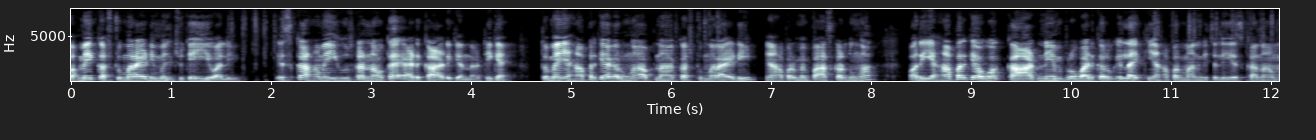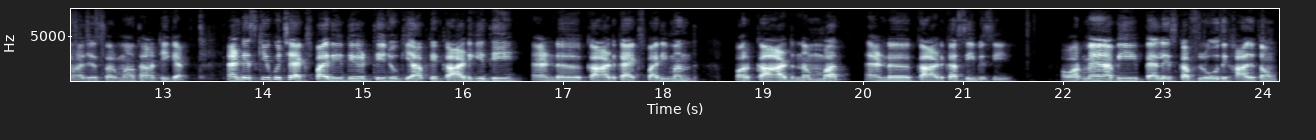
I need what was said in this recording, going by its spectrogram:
तो हमें कस्टमर आईडी मिल चुकी है ये वाली। इसका हमें यूज़ करना होता है एड कार्ड के अंदर, ठीक है? तो मैं यहाँ पर क्या करूँगा? अपना कस्टमर आईडी यहाँ पर मैं पास कर दूँगा। और यहाँ पर क्या होगा कार्ड नेम प्रोवाइड करोगे? लाइक यहाँ पर मान के चलिए इसका नाम अजय शर्मा था, ठीक है। एंड इसकी कुछ एक्सपायरी डेट थी जो कि आपके कार्ड की थी एंड कार्ड का एक्सपायरी मंथ और कार्ड नंबर एंड कार्ड का सीबीसी और मैं अभी पहले इसका फ्लो दिखा देता हूँ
